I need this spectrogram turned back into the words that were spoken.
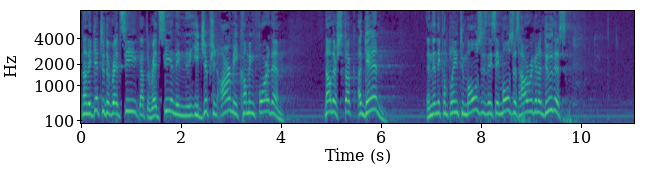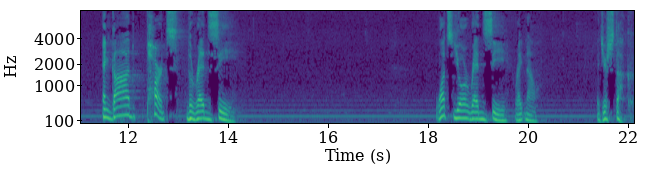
Now they get to the Red Sea, got the Red Sea, and the, the Egyptian army coming for them. Now they're stuck again. And then they complain to Moses. They say, Moses, how are we going to do this? And God parts the Red Sea. What's your Red Sea right now? That you're stuck.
